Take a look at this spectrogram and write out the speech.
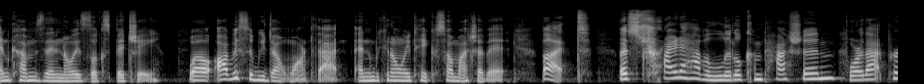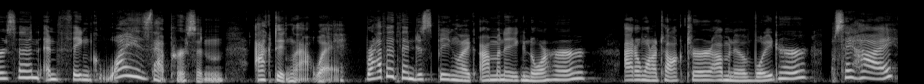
and comes in and always looks bitchy well obviously we don't want that and we can only take so much of it but let's try to have a little compassion for that person and think why is that person acting that way rather than just being like i'm going to ignore her I don't want to talk to her. I'm going to avoid her. Say hi.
